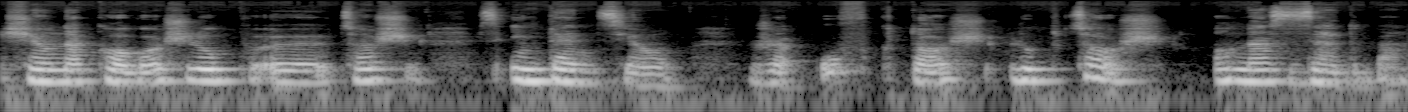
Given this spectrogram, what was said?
się na kogoś lub y, coś z intencją, że ów ktoś lub coś o nas zadba,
